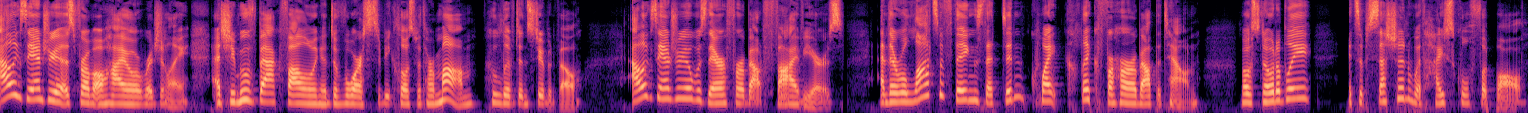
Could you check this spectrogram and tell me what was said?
Alexandria is from Ohio originally, and she moved back following a divorce to be close with her mom, who lived in Steubenville. Alexandria was there for about five years, and there were lots of things that didn't quite click for her about the town. Most notably, its obsession with high school football.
